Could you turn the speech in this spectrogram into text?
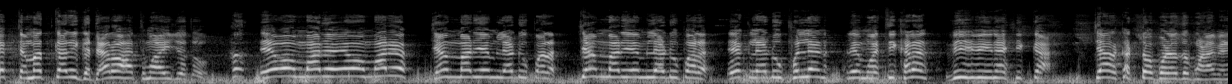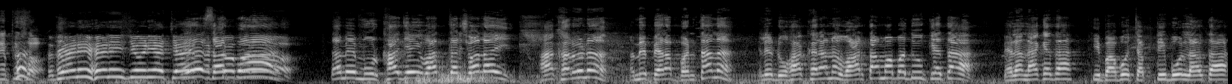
એક ચમત્કારી ગધારો હાથમાં આવી જતો એવો માર્યો એવો માર્યો. જેમ મારી એમ લેડુ પર જેમ મારી એમ લેડુ પર એક લેડુ ફૂલે ને એટલે મોથી ખરા વીસ વીહ વીહ ના સિક્કા. ચાર કટ્ટો પડ્યો તો ભણાવે એને પૂછો. વેણી વેણી જોણિયા ચાર કટ્ટો પડ્યો. તમે મૂર્ખા જેવી વાત કરશો નહીં. આ ખરું ને? અમે પહેલા ભણતા ને એટલે ડોહા ખરા ને વાર્તામાં બધું કહેતા. પહેલા ના કહેતા કે બાબો ચપટી બોલ લાવતા.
